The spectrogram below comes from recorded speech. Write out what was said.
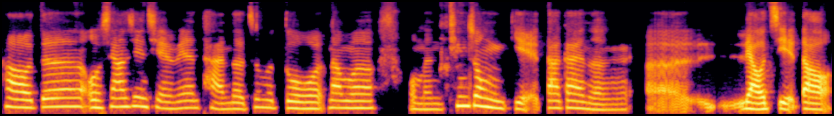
好的，我相信前面谈了这么多，那么我们听众也大概能呃了解到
